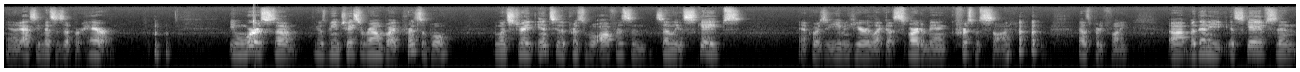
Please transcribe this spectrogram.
you know, it actually messes up her hair. Even worse, um, he was being chased around by principal went straight into the principal office and suddenly escapes. And of course, you even hear like a Spider-Man Christmas song. that was pretty funny. Uh, but then he escapes and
